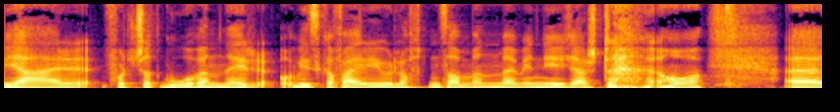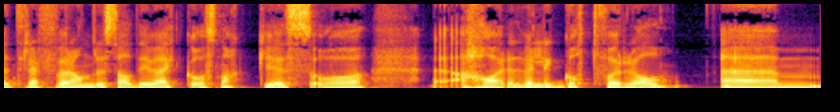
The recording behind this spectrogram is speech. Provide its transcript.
Vi er fortsatt gode venner, og vi skal feire julaften sammen med min nye kjæreste og eh, treffe hverandre stadig vekk og snakkes og har et veldig godt forhold. Um,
